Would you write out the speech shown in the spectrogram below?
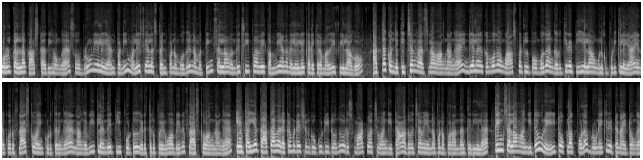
பொருட்கள்லாம் காஸ்ட் அதிகங்க. ஸோ ப்ரூனேல ஏர்ன் பண்ணி மலேசியாவில் ஸ்பெண்ட் பண்ணும்போது நம்ம திங்ஸ் எல்லாம் வந்து சீப்பாகவே கம்மியான விலையிலே கிடைக்கிற மாதிரி ஃபீல் ஆகும். அத்தை கொஞ்சம் கிச்சன் வேர்ஸ்லாம் வாங்கினாங்க. இந்தியாவில் இருக்கும்போது அவங்க ஹாஸ்பிட்டல் போகும்போது அங்கே விற்கிற டீ எல்லாம் அவங்களுக்கு பிடிக்கலையா? எனக்கு ஒரு ஃப்ளாஸ்க் வாங்கி கொடுத்துருங்க. நாங்கள் வீட்டிலேருந்தே டீ போட்டு எடுத்துகிட்டு போயிடுவோம் அப்படின்னு ஃப்ளாஸ்க் வாங்கினாங்க. என் பையன் தாத்தாவை ரெக்கமெண்டேஷனுக்கு கூட்டி கூட்டிகிட்டு வந்து ஒரு ஸ்மார்ட் வாட்ச் வாங்கிட்டான். அதை வச்சு அவன் என்ன பண்ண போறான்னு தான் தெரியல. திங்ஸ் எல்லாம் வாங்கிட்டு ஒரு எயிட் ஓ கிளாக் போல் ப்ரூனேக்கு ரிட்டர்ன் ஆயிட்டோங்க.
